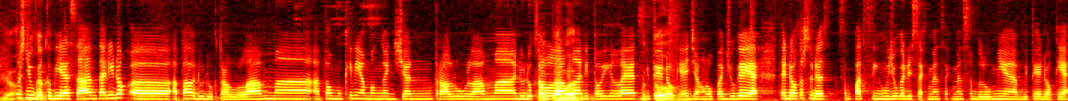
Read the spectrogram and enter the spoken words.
ya Terus juga betul. kebiasaan tadi dok uh, apa duduk terlalu lama atau mungkin yang mengejan terlalu lama, duduk terlalu Terutama, lama di toilet betul. gitu ya dok ya. Jangan lupa juga ya. Tadi dokter sudah sempat singgung juga di segmen-segmen sebelumnya begitu ya dok ya.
